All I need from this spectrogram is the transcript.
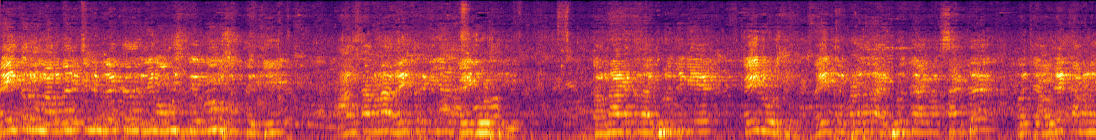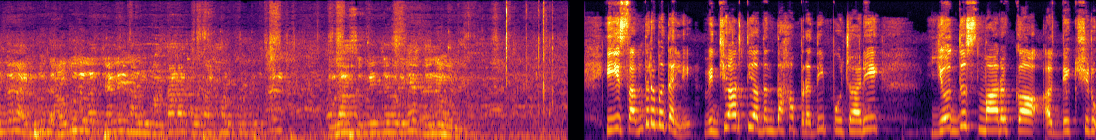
ರೈತರ ಮರಮರಿಕೆ ನಿಮ್ಗೆ ರೈತರ ನಿಮ್ಮ ಅಂಶ ನಿರ್ಮಾಂಶ ಆ ಕಾರಣ ರೈತರಿಗೆ ನೀವು ಕೈ ಜೋಡಿಸ್ತೀವಿ ಕರ್ನಾಟಕದ ಅಭಿವೃದ್ಧಿಗೆ ಕೈ ನೋಡ್ತೀವಿ ರೈತರು ಬೆಳೆದ್ರೆ ಅಭಿವೃದ್ಧಿ ಆಗಕ್ಕೆ ಸಾಧ್ಯ. ಮತ್ತೆ ಯಾವುದೇ ಕಾರಣಕ್ಕೆ ಅಭಿವೃದ್ಧಿ ಆಗುದಿಲ್ಲ ಅಂತ ಹೇಳಿ ನಾನು ಮಾತಾಡಕ್ಕೆ ಅವಕಾಶ ಮಾಡಿಕೊಟ್ಟಿದ್ದೆ ಎಲ್ಲ ಸಮಿತಿಯವರಿಗೆ ಧನ್ಯವಾದಗಳು. ಈ ಸಂದರ್ಭದಲ್ಲಿ ವಿದ್ಯಾರ್ಥಿಯಾದಂತಹ ಪ್ರದೀಪ್ ಪೂಜಾರಿ ಯುದ್ಧ ಸ್ಮಾರಕ ಅಧ್ಯಕ್ಷರು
